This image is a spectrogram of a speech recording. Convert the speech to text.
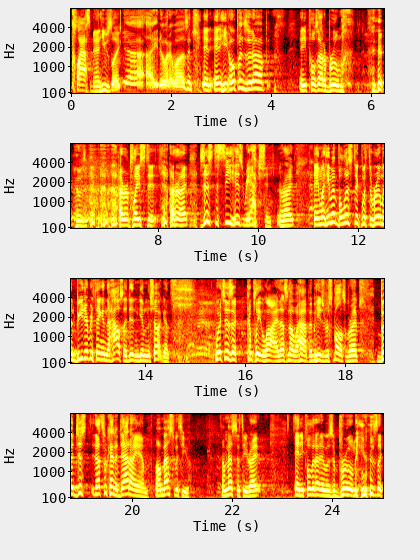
Class, man. He was like, yeah, I know what it was. And, and, and he opens it up and he pulls out a broom. was, I replaced it, all right, just to see his reaction, all right. And when he went ballistic with the room and beat everything in the house, I didn't give him the shotgun, which is a complete lie. That's not what happened, but he's responsible, right? But just that's what kind of dad I am. I'll mess with you. I'll mess with you, right? And he pulled it out, and it was a broom. He was like,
